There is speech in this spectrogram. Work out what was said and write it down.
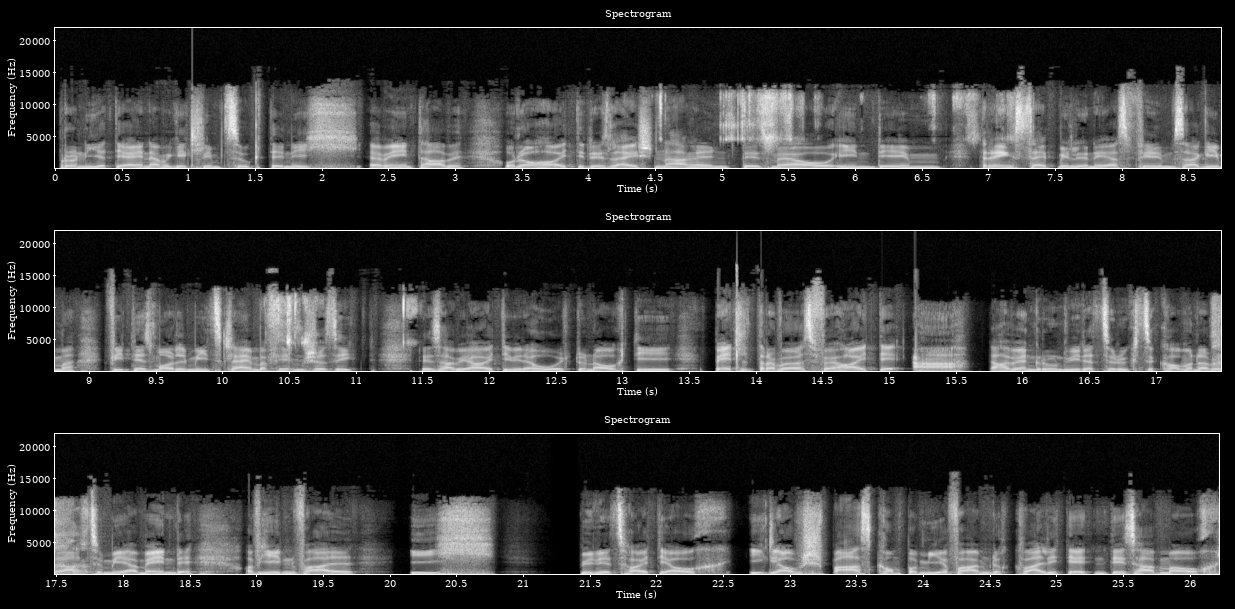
bronierte einnahmige Klimmzug, den ich erwähnt habe. Oder auch heute das Leistenhangeln, das man auch in dem Trainingszeit-Millionärs-Film, sage ich immer, Fitnessmodel meets Climber Film schon sieht. Das habe ich heute wiederholt und auch die Battle Traverse für heute. Ah, da habe ich einen Grund wieder zurückzukommen, aber dazu mehr am Ende. Auf jeden Fall ich bin jetzt heute auch, ich glaube, Spaß kommt bei mir vor allem durch Qualitäten. Das haben auch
